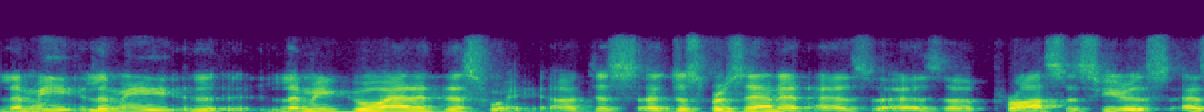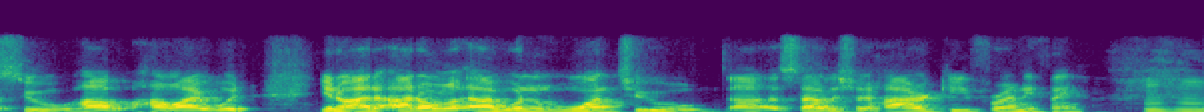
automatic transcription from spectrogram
let me let me let me go at it this way. I'll just I'll just present it as as a process here as, as to how how I would you know I, I don't I wouldn't want to uh, establish a hierarchy for anything. Mm-hmm.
